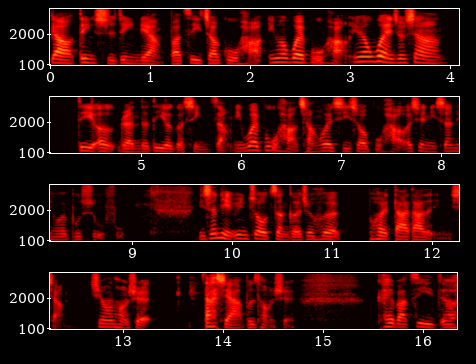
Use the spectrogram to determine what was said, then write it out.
要定时定量，把自己照顾好。因为胃不好，因为胃就像第二人的第二个心脏，你胃不好，肠胃吸收不好，而且你身体会不舒服，你身体运作整个就会。会大大的影响，希望同学，大侠不是同学，可以把自己的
